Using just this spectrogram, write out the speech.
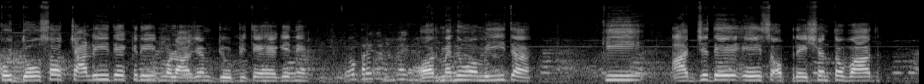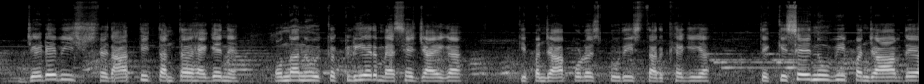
ਕੋਈ 240 ਦੇ ਕਰੀਬ ਮੁਲਾਜ਼ਮ ਡਿਊਟੀ ਤੇ ਹੈਗੇ ਨੇ। ਔਰ ਮੈਨੂੰ ਉਮੀਦ ਆ ਕਿ ਅੱਜ ਦੇ ਇਸ ਆਪਰੇਸ਼ਨ ਤੋਂ ਬਾਅਦ ਜਿਹੜੇ ਵੀ ਸ਼ਰਾਰਤੀ ਤੰਤਰ ਹੈਗੇ ਨੇ ਉਹਨਾਂ ਨੂੰ ਇੱਕ ਕਲੀਅਰ ਮੈਸੇਜ ਜਾਏਗਾ ਕਿ ਪੰਜਾਬ ਪੁਲਿਸ ਪੂਰੀ ਸਤਰਕ ਹੈਗੀ ਆ ਤੇ ਕਿਸੇ ਨੂੰ ਵੀ ਪੰਜਾਬ ਦੇ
